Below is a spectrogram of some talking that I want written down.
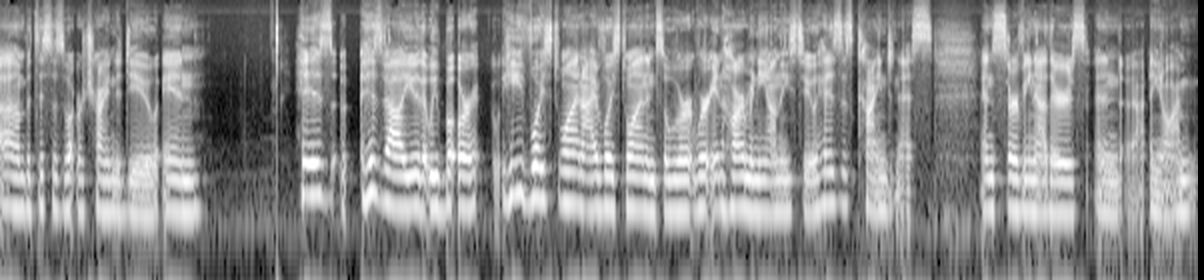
um, but this is what we're trying to do. And his his value that we or he voiced one, I voiced one, and so we're we're in harmony on these two. His is kindness and serving others, and uh, you know I'm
